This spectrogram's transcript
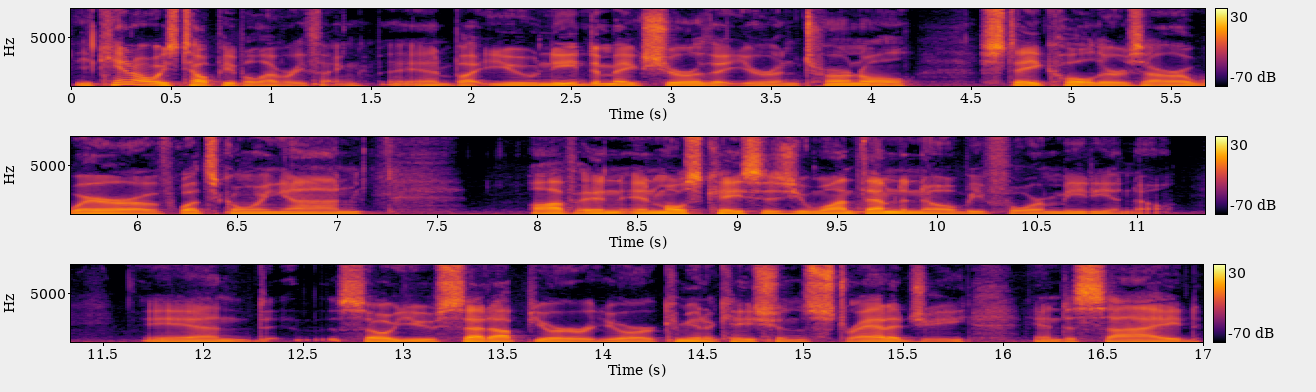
you can't always tell people everything and but you need to make sure that your internal stakeholders are aware of what's going on often in most cases you want them to know before media know and so you set up your, your communications strategy and decide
